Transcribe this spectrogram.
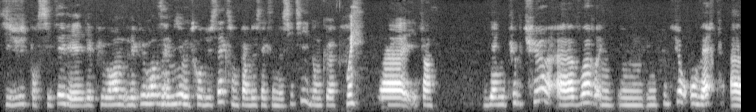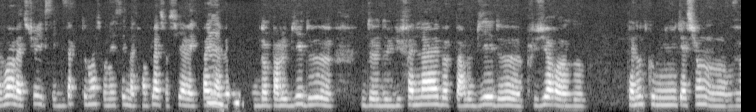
si, juste pour citer les, les, plus grandes les plus grandes amies autour du sexe, on parle de Sex and the City. Donc, ouais. enfin il y a une culture à avoir, une, une, culture ouverte à avoir là-dessus, et c'est exactement ce qu'on essaie de mettre en place aussi avec Fine, mm. avec, par le biais de, de, de, du Fan Lab, par le biais de plusieurs euh, canaux de communication où on veut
